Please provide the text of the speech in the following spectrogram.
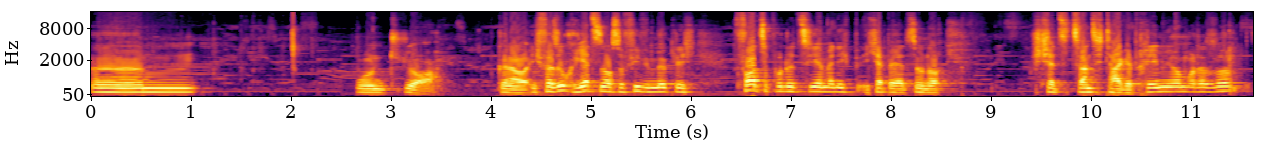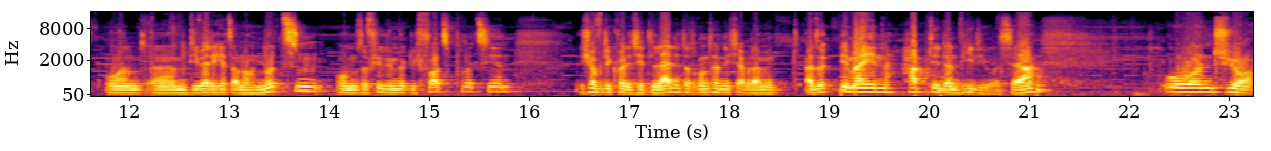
Ähm, und ja, genau. Ich versuche jetzt noch so viel wie möglich vorzuproduzieren, wenn ich. Ich habe ja jetzt nur noch, ich schätze, 20 Tage Premium oder so. Und ähm, die werde ich jetzt auch noch nutzen, um so viel wie möglich vorzuproduzieren. Ich hoffe, die Qualität leidet darunter nicht, aber damit, also immerhin habt ihr dann Videos, ja. Und ja,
